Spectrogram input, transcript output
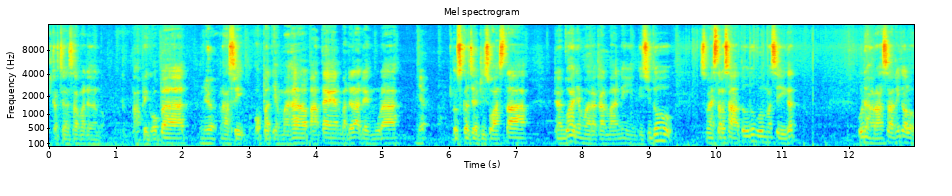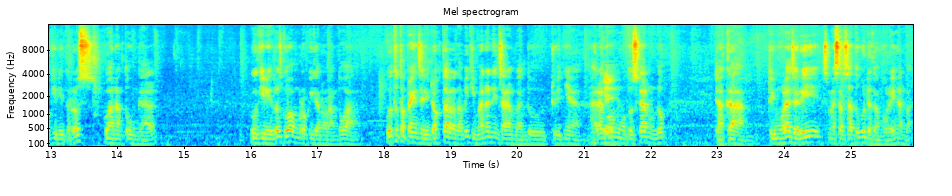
kerja sama dengan pabrik obat, Iya. ngasih obat yang mahal, paten, padahal ada yang murah Ya. terus kerja di swasta dan gue hanya mengharapkan money di situ semester 1 tuh gue masih ingat udah ngerasa nih kalau gini terus gue anak tunggal gue gini terus gue merugikan orang tua gue tetap pengen jadi dokter tapi gimana nih cara bantu duitnya akhirnya Oke. gue memutuskan untuk dagang dimulai dari semester 1 gue dagang gorengan pak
